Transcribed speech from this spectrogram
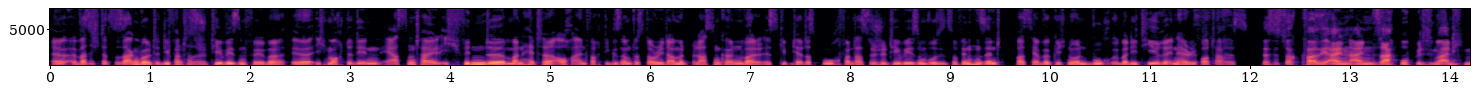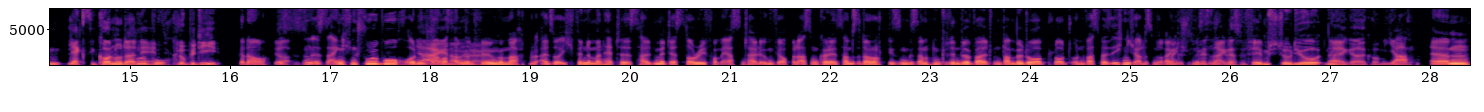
äh, was ich dazu sagen wollte, die Fantastische Tierwesen-Filme, äh, ich mochte den ersten Teil. Ich finde, man hätte auch einfach die gesamte Story damit belassen können, weil es gibt ja das Buch Fantastische Tierwesen, wo sie zu finden sind, was ja wirklich nur ein Buch über die Tiere in Harry Potter doch- ist. Das ist doch quasi ein, ein Sachbuch, beziehungsweise eigentlich ein Lexikon oder eine Schulbuch. Enzyklopädie. Genau. Ja. Das ist, ein, ist eigentlich ein Schulbuch und Ja, daraus genau, haben sie einen. Film gemacht. Also ich finde, man hätte es halt mit der Story vom ersten Teil irgendwie auch belassen können. Jetzt haben sie da noch diesen gesamten Grindelwald und Dumbledore-Plot und was weiß ich nicht alles mit Möchtest du mir reingeschmissen. sagen, dass ein Filmstudio, na egal, komm. Ja, ähm,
